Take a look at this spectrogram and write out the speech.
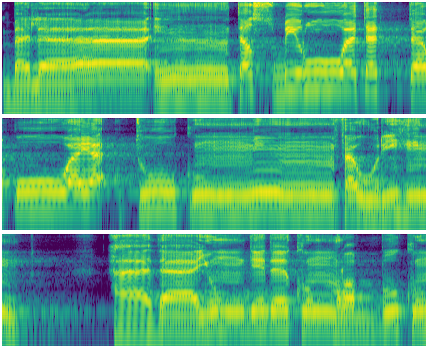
بلى إن تصبروا وتتقوا ويأتوكم من فورهم هذا يمددكم ربكم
